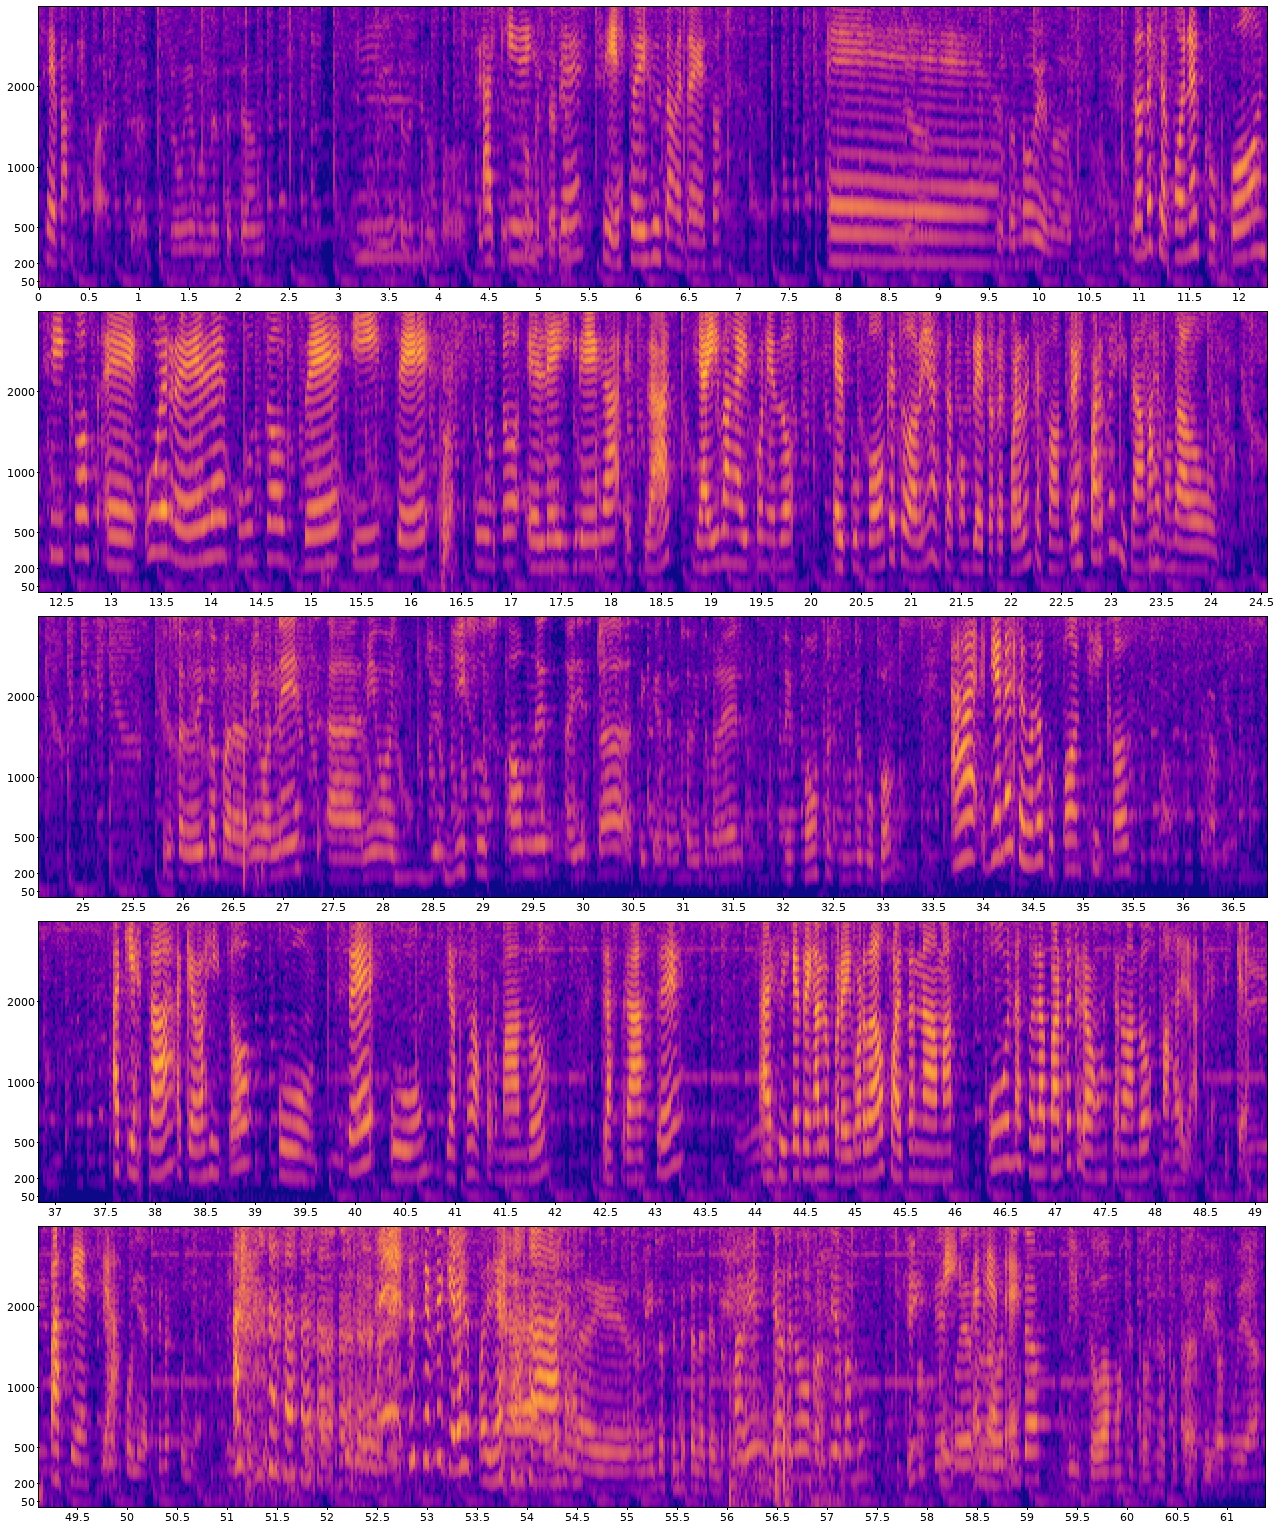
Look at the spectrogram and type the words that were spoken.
sepan mejor. Espérate, pero voy a poner que sean. Aquí dice, sí, estoy justamente en eso. Eh, Ya está todo bien ahora sí, ¿no? Sí, sí. ¿Dónde se pone el cupón, chicos? Eh, url.bit.ly slash y ahí van a ir poniendo el cupón que todavía no está completo. Recuerden que son tres partes y nada más hemos dado una. Sí, un saludito para el amigo Nes, al amigo Jesus Omnet, ahí está, así que también un saludito para él. Vamos al segundo cupón. Ah, viene el segundo cupón, chicos. Wow, qué rápido. Aquí está, aquí abajito, un C, un, ya se va formando la frase. Así que ténganlo por ahí guardado. Faltan nada más una sola parte que le vamos a estar dando más adelante. Así que Quiero paciencia. espolear, quiero espolear. Tú siempre quieres. Claro, que los amiguitos siempre estén atentos. Más bien, ya tenemos partida, papu. Así que Sí. Sí, puedes dar una pendiente. vueltita. Listo, vamos entonces a tu Ahora sí, partida. papu, ya. Ahora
